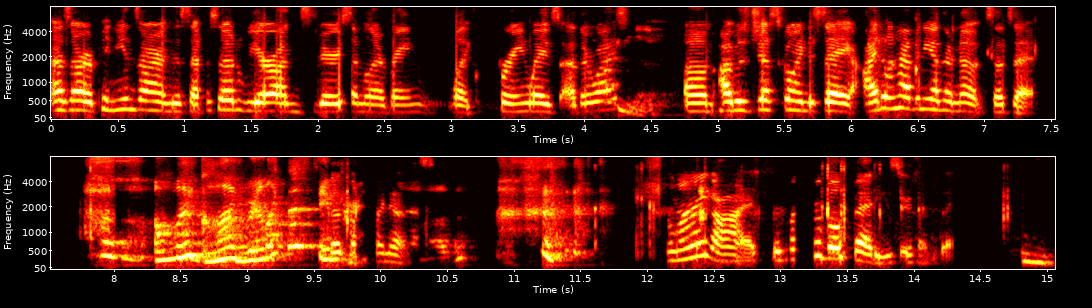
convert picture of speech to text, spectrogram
as our opinions are in this episode. We are on very similar brain like brain waves. Otherwise, um, I was just going to say I don't have any other notes. That's it. Oh my god, we're like the same That's my notes. Oh my god, it's like we're both Bettys or something.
